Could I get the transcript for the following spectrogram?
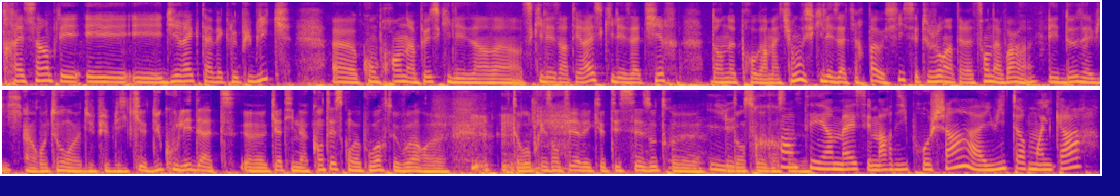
très simple et, et, et direct avec le public, euh, comprendre un peu ce qui, les, in- ce qui les intéresse, ce qui les attire dans notre programmation, ou ce qui les attire pas aussi. C'est toujours intéressant d'avoir euh, les deux avis. Un retour euh, du public. Du coup, les dates, euh, Katina, quand est-ce qu'on va pouvoir te voir euh, te représenter avec tes 16 autres Le danseurs danseuses 31 mai, c'est mardi prochain, à 8h moins le quart,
